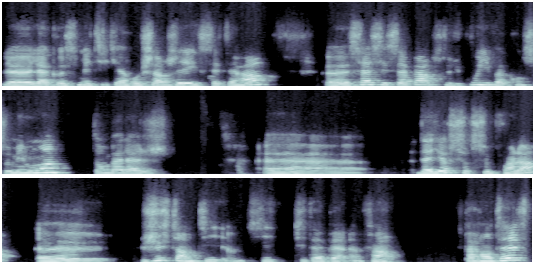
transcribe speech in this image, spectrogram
la cosmétique à recharger, etc. Ça, c'est sa part, parce que du coup, il va consommer moins d'emballage. D'ailleurs, sur ce point-là, juste un petit, un enfin, parenthèse,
